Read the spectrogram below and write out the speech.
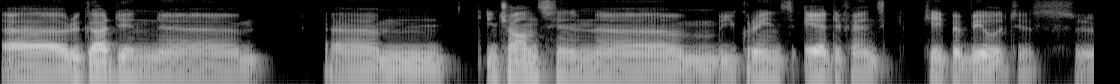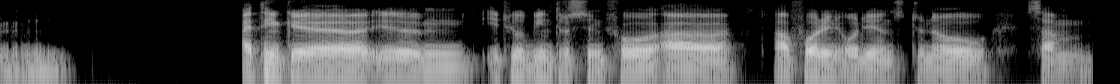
uh, regarding um, um, enhancing um, Ukraine's air defense capabilities. Um, I think uh, um, it will be interesting for our our foreign audience to know some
